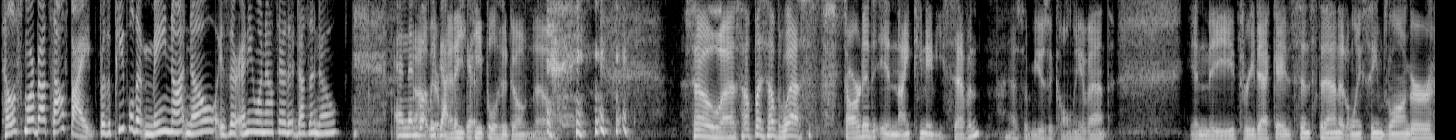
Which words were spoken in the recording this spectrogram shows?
tell us more about South by. For the people that may not know, is there anyone out there that doesn't know? And then Uh, what we've there got are many people who don't know. so, uh, South by Southwest started in 1987 as a music only event. In the three decades since then, it only seems longer.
